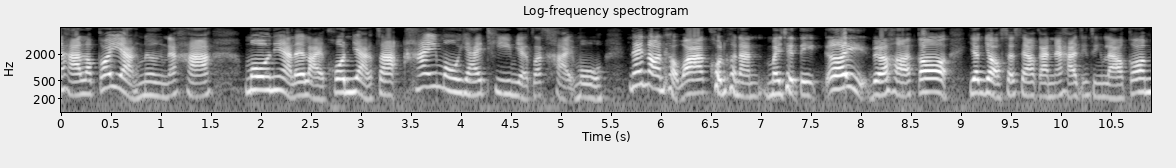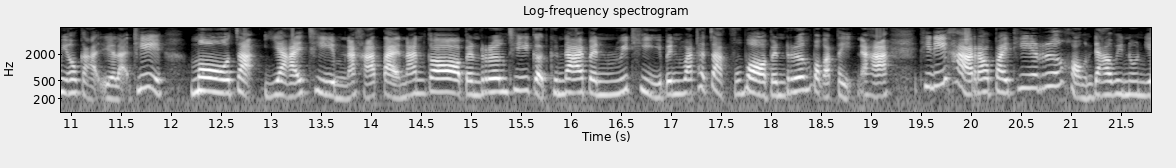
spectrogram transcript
นะคะ แล้วก็อย่างหนึ่งนะคะ โมเนี่ยหลาย ๆ คนอยากจะให้โมย้ายทีม อยากจะขายโม แน่นอนค่ะว่าคนคนนั้นไม่ใช่ติ๊กเอ้ยนะคะก็ยังหยอกแซวๆกันนะคะ จริง ๆ แล้วก็มีโอกาสอยู่แหละที่โมจะย้ายทีมนะคะ แต่นั่นก็เป็นเรื่องที่เกิดขึ้นได้เป็นวิถีเป็นวัฏจักรฟุตบอลเป็นเรื่องปกตินะคะ ทีนี้ค่ะเราไปที่เรื่องของดาวินนูนเย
